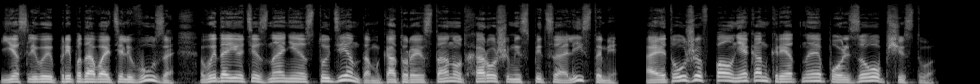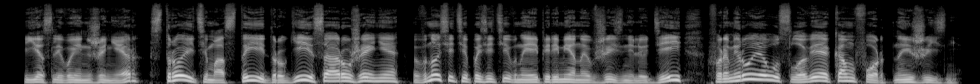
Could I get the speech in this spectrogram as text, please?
Если вы преподаватель вуза, вы даете знания студентам, которые станут хорошими специалистами, а это уже вполне конкретная польза обществу. Если вы инженер, строите мосты и другие сооружения, вносите позитивные перемены в жизнь людей, формируя условия комфортной жизни.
